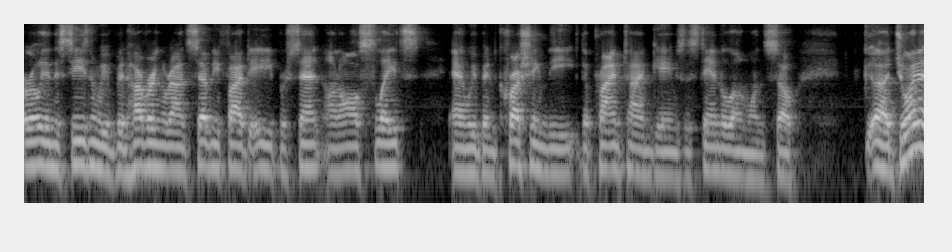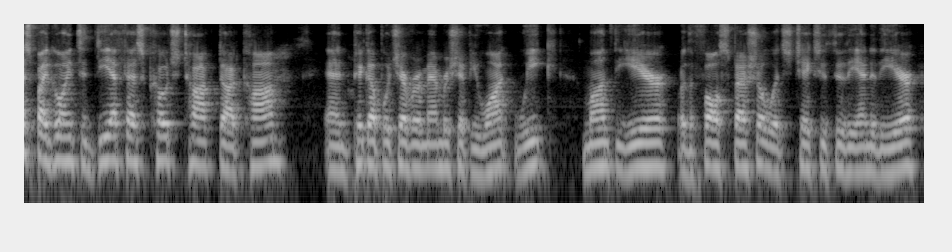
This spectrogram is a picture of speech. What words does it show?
early in the season. We've been hovering around 75 to 80% on all slates, and we've been crushing the the primetime games, the standalone ones. So uh, join us by going to dfscoachtalk.com and pick up whichever membership you want week, month, year, or the fall special, which takes you through the end of the year.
